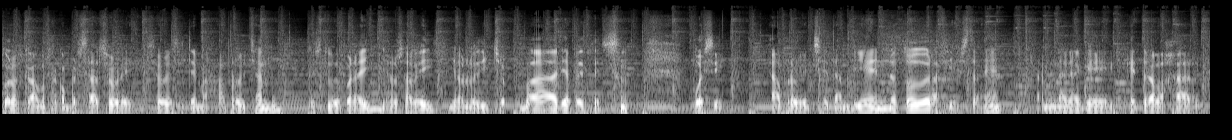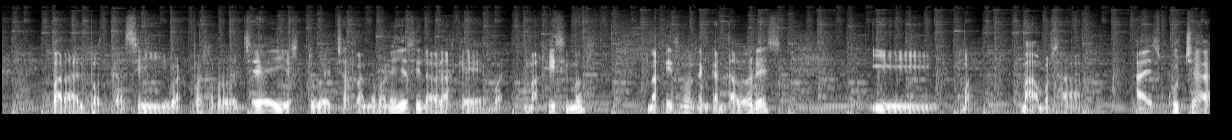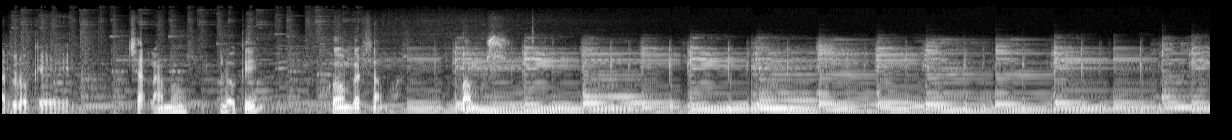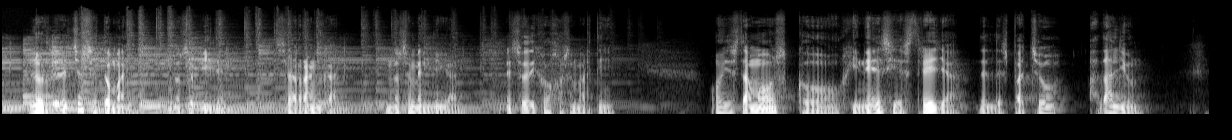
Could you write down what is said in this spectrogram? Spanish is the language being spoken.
con los que vamos a conversar sobre, sobre este tema. Aprovechando que estuve por ahí, ya lo sabéis, ya os lo he dicho varias veces, pues sí, aproveché también, no todo era fiesta, ¿eh? también había que, trabajar para el podcast y bueno, pues aproveché y estuve charlando con ellos y la verdad es que, bueno, majísimos, majísimos, encantadores y bueno, vamos a escuchar lo que charlamos, lo que conversamos. Vamos. Los derechos se toman, no se piden, se arrancan, no se mendigan. Eso dijo José Martí. Hoy estamos con Ginés y Estrella del despacho Adalium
